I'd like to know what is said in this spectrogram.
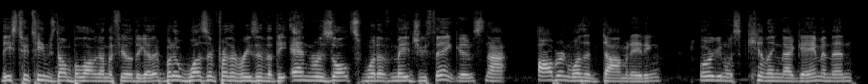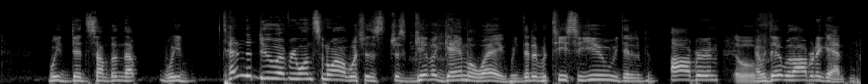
these two teams don't belong on the field together. But it wasn't for the reason that the end results would have made you think. It's not. Auburn wasn't dominating. Oregon was killing that game, and then we did something that we tend to do every once in a while, which is just give a game away. We did it with TCU, we did it with Auburn, Oof. and we did it with Auburn again.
